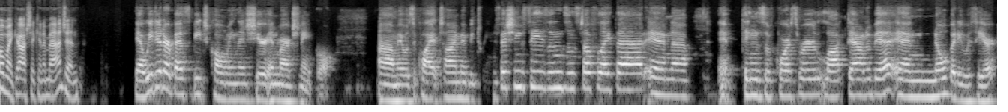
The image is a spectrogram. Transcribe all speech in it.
Oh my gosh, I can imagine. Yeah, we did our best beach combing this year in March and April. Um, it was a quiet time in between fishing seasons and stuff like that. And uh, it, things, of course, were locked down a bit and nobody was here.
